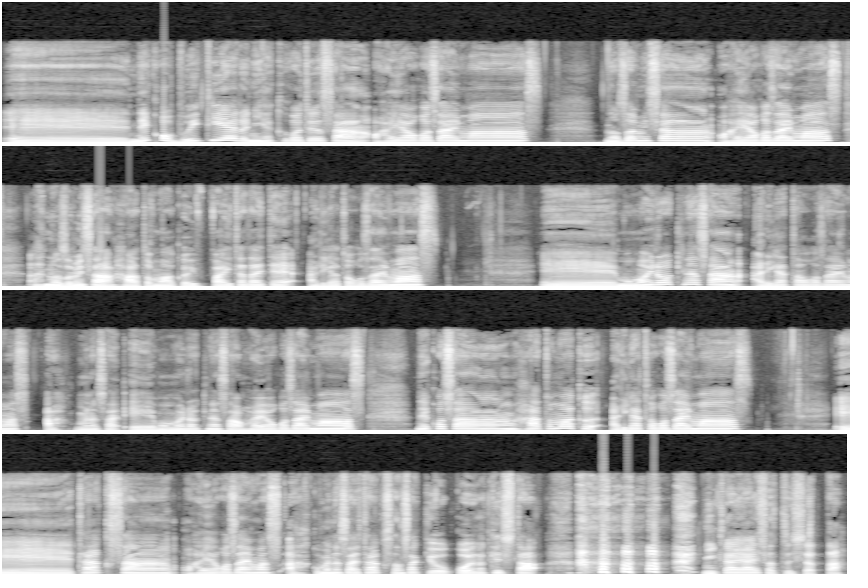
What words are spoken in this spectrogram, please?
えー、猫 VTR253、おはようございます。のぞみさん、おはようございます。あ、のぞみさん、ハートマークいっぱいいただいてありがとうございます。えー、桃色沖縄さん、ありがとうございます。あ、ごめんなさい。えー、桃色沖縄さん、おはようございます。猫さん、ハートマーク、ありがとうございます。えー、タークさん、おはようございます。あ、ごめんなさい。タークさん、さっきお声掛けした。2回挨拶しちゃった。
